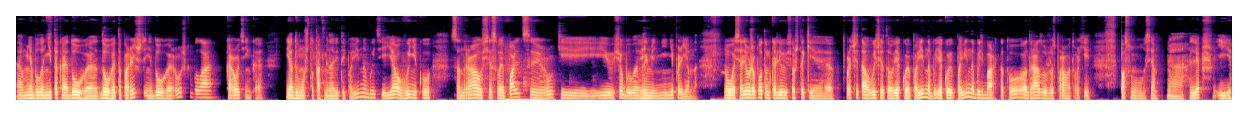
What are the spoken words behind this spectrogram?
у меня была не такая доўгая доўгая тапарышча недоўгая ручка была каротенькая Я думаў, што так менавіта і павінна быць і я ў выніку сандраў усе свае пальцы, руки і ўсё было вельмі непрыемна. Вось, але ўжо потым калі ўсё ж такі прачытаў вычытаў якое павінна бы якой павінна быць барта то адразу ўжо справа трохі пасунулася э, лепш і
